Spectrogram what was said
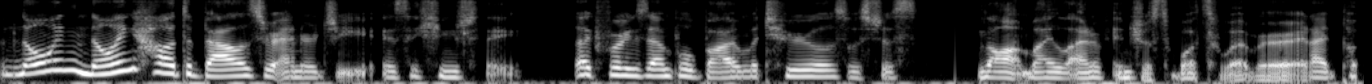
knowing knowing how to balance your energy is a huge thing. Like for example, biomaterials was just not my line of interest whatsoever, and I put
